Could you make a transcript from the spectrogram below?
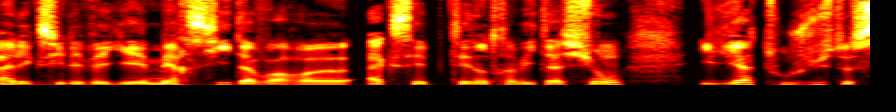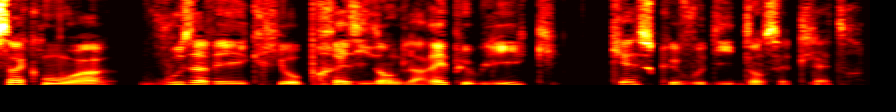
Alexis Léveillé, merci d'avoir euh, accepté notre invitation. Il y a tout juste cinq mois, vous avez écrit au président de la République. Qu'est-ce que vous dites dans cette lettre?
